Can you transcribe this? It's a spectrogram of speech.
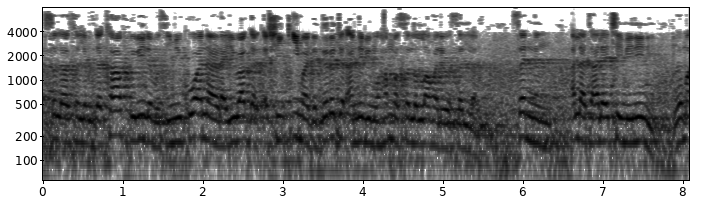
sallallahu da kafiri da musulmi kowa na rayuwa ƙarƙashin kima da darajar annabi muhammad sallallahu alaihi wasallam. Sannan Allah ta'ala ya ce menene? Wa ma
